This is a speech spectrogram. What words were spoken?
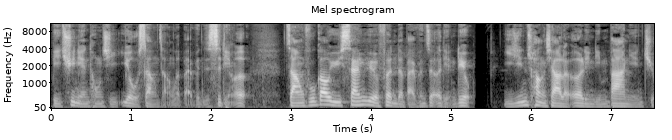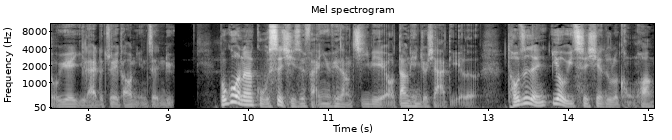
比去年同期又上涨了百分之四点二，涨幅高于三月份的百分之二点六，已经创下了二零零八年九月以来的最高年增率。不过呢，股市其实反应非常激烈哦，当天就下跌了，投资人又一次陷入了恐慌。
